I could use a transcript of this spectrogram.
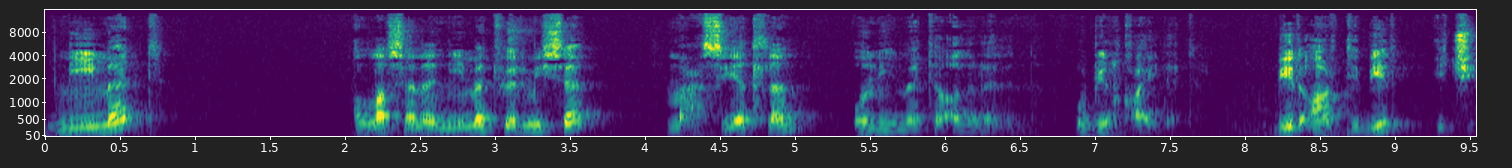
Nimet Allah sana nimet vermişse masiyetle o nimeti alır elinden. Bu bir kaydedir. Bir artı bir, iki.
